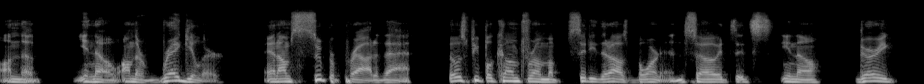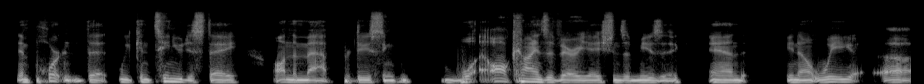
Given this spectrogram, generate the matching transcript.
on the, you know, on the regular. And I'm super proud of that. Those people come from a city that I was born in. So it's, it's, you know, very important that we continue to stay on the map producing all kinds of variations of music. And, you know, we uh,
